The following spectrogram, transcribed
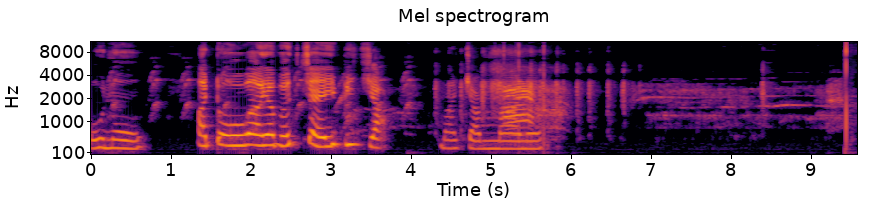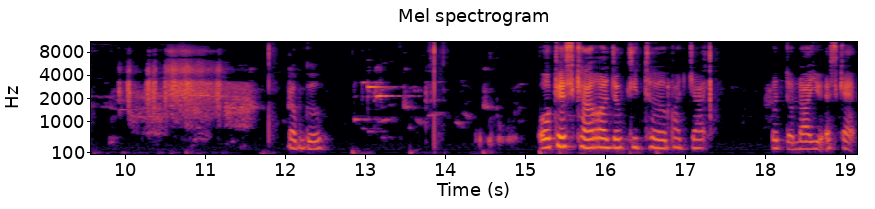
Oh no. Ada orang yang percaya bijak. Macam mana? Ke? Okey, sekarang jom kita panjat. Betul lah, you escape.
